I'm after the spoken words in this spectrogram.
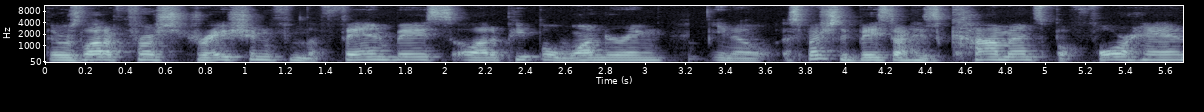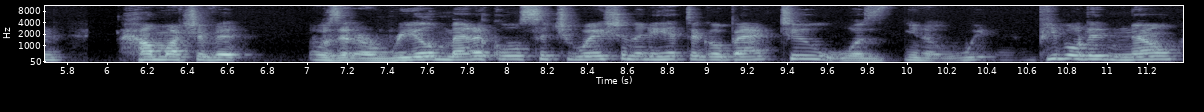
there was a lot of frustration from the fan base, a lot of people wondering, you know, especially based on his comments beforehand, how much of it was it a real medical situation that he had to go back to? Was, you know, we, people didn't know.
